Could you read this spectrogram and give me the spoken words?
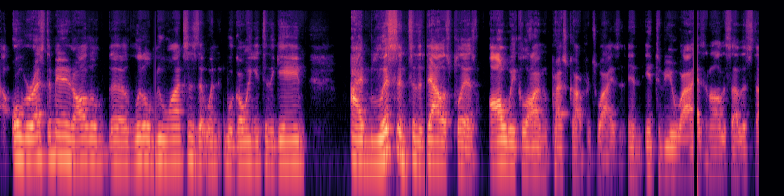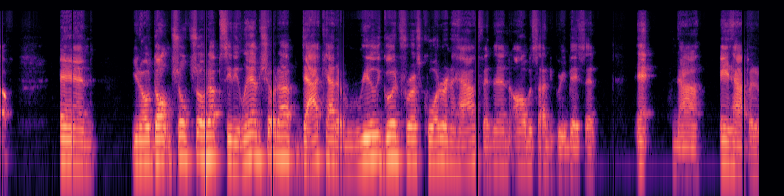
uh, overestimated all the, the little nuances that when were going into the game. I listened to the Dallas players all week long, press conference wise and interview wise, and all this other stuff. And you know, Dalton Schultz showed up, CeeDee Lamb showed up, Dak had a really good first quarter and a half, and then all of a sudden Green Bay said, eh, nah, ain't happening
